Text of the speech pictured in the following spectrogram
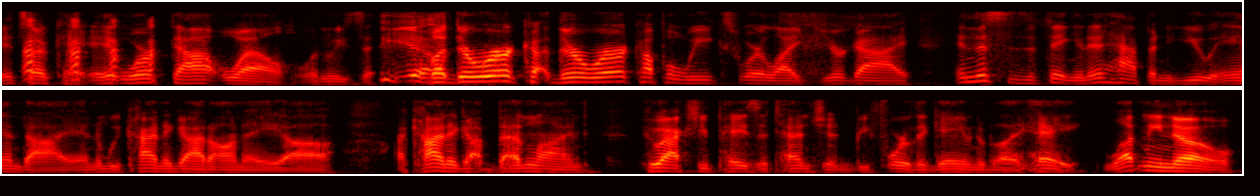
It's okay. It worked out well when we said. yeah. But there were there were a couple weeks where like your guy, and this is the thing, and it happened to you and I, and we kind of got on a, uh, I kind of got Ben Line, who actually pays attention before the game to be like, hey, let me know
